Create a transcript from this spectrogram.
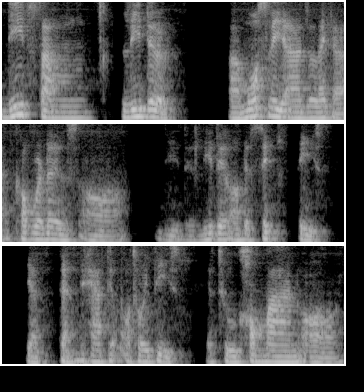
need some leader, uh, mostly are like a governors or the, the leader of the cities yeah, that have the authorities to command or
